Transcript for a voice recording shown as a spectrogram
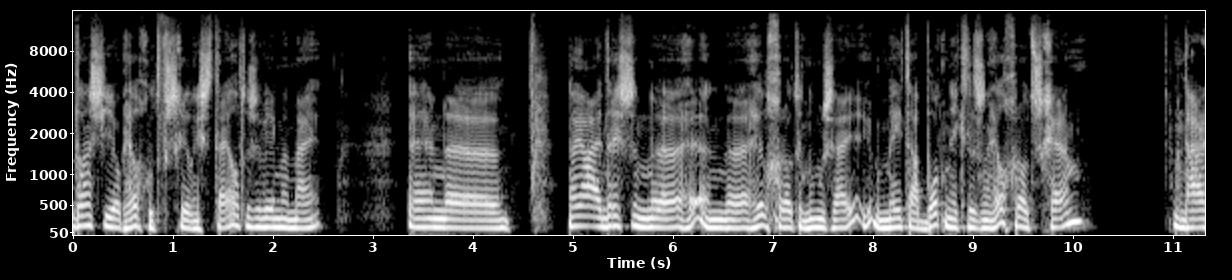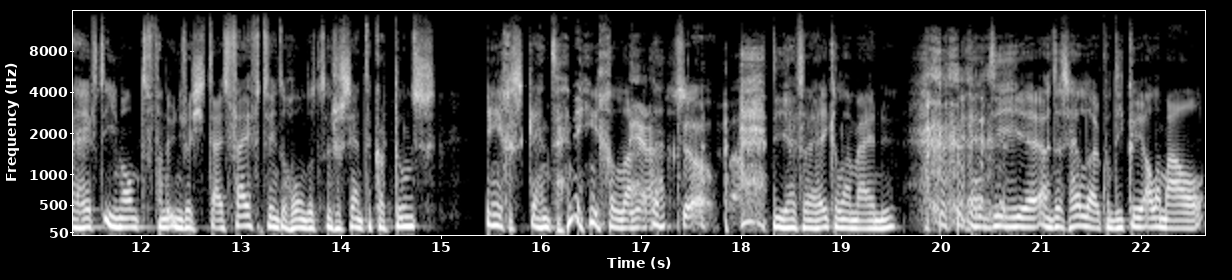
dan, zie je ook heel goed verschil in stijl tussen Wim en mij. En eh, nou ja, en er is een, eh, een eh, heel grote, noemen zij Metabotnik. Dat is een heel groot scherm. En daar heeft iemand van de universiteit 2500 recente cartoons ingescand en ingeladen. Ja. Zo. Die heeft een hekel aan mij nu. en, die, eh, en dat is heel leuk, want die kun je allemaal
